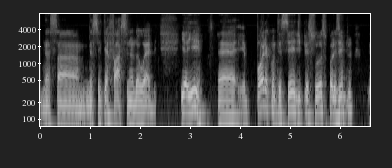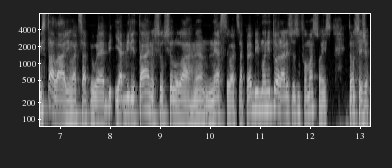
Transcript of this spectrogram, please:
nessa, nessa interface, né, da web. E aí é, pode acontecer de pessoas, por exemplo, instalarem o WhatsApp Web e habilitarem o seu celular né, nessa WhatsApp Web e monitorarem suas informações. Então, ou seja,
